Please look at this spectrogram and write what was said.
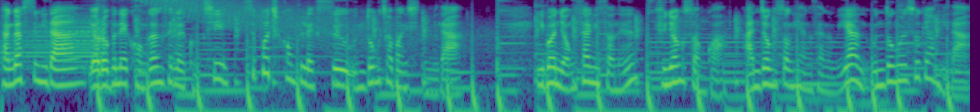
반갑습니다. 여러분의 건강생활 코치 스포츠 컴플렉스 운동 처방신입니다. 이번 영상에서는 균형성과 안정성 향상을 위한 운동을 소개합니다.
